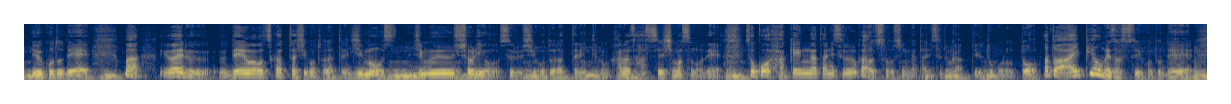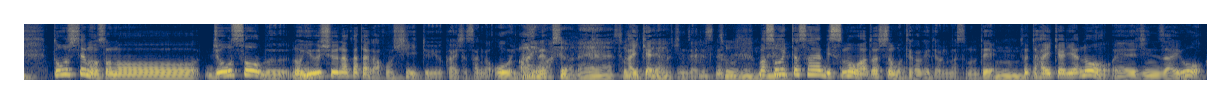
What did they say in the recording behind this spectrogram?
いうことで、まあ、いわゆる電話を使った仕事だったり、事務を、事務処理をする仕事だったりっていうのが必ず発生しますので、そこを派遣型にするのか、アウトソーシング型にするかっていうところと、あとは IP を目指すということで、どうしてもその、上層部の優秀な方が欲しいという会社さんが多いんですね。ありますよね。ハイキャリアの人材ですね。そうまあ、そういったサービスも私ども手掛けておりますので、ん。そういったハイキャリアの、えー人材を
